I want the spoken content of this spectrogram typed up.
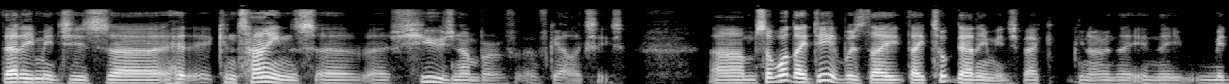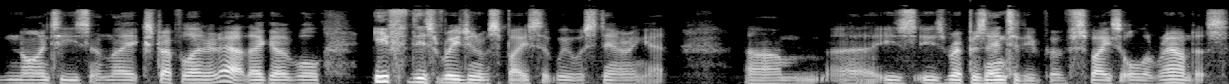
that image is uh, it contains a, a huge number of, of galaxies. Um, so what they did was they, they took that image back, you know, in the in the mid 90s, and they extrapolated it out. They go, well, if this region of space that we were staring at um, uh, is is representative of space all around us,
